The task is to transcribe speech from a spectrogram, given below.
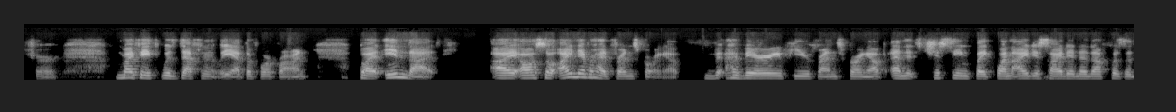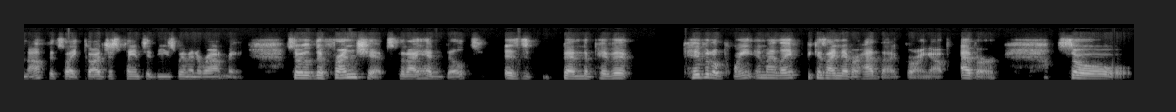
Sure. My faith was definitely at the forefront, but in that I also I never had friends growing up. Have very few friends growing up and it just seemed like when i decided enough was enough it's like god just planted these women around me so the friendships that i had built has been the pivot pivotal point in my life because I never had that growing up ever. So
